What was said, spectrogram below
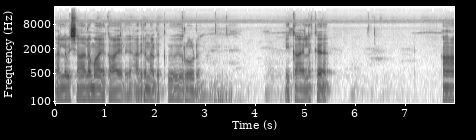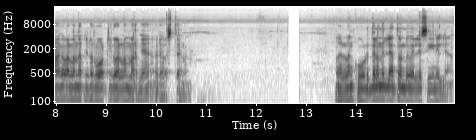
നല്ല വിശാലമായ കായൽ അതിന് നടുക്ക് റോഡ്. ഈ കായലൊക്കെ ആകെ വെള്ളം നിറഞ്ഞിട്ട് റോട്ടിൽ വെള്ളം മറിഞ്ഞ ഒരവസ്ഥയാണ്. വെള്ളം കൂടുതലൊന്നും ഇല്ലാത്തതുകൊണ്ട് വലിയ സീനില്ല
